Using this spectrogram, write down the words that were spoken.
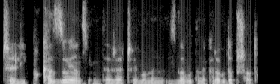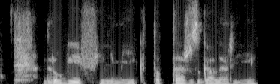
Czyli pokazując im te rzeczy, mamy znowu ten krok do przodu. Drugi filmik to też z galerii.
